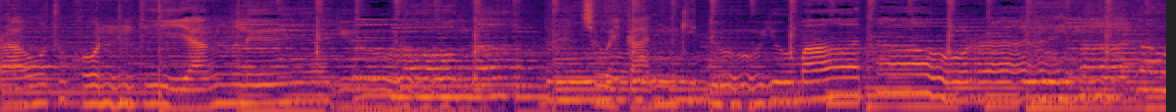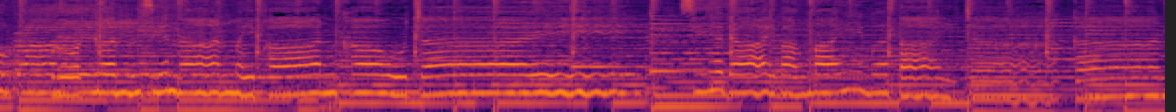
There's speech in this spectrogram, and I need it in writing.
เราทุกคนที่ยังเหลืออยู่ลองนับดูช่วยกันคิดดูอยู่มาเท่าไหรมาเท่าไรโปรดกันเสียนานไม่ผ่านเข้าใจ เสียดายบ้างไหมเมื่อตายจากกัน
